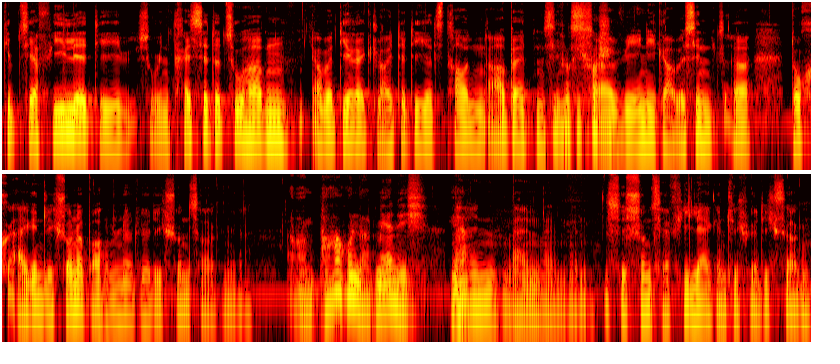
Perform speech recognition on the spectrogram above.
gibt sehr viele, die so Interesse dazu haben, aber direkt Leute, die jetzt draußen arbeiten, sind äh, weniger. Aber es sind äh, doch eigentlich schon ein paar hundert, würde ich schon sagen. Ja. Aber ein paar hundert mehr nicht. Nein, ja? nein, nein, nein. Es ist schon sehr viel eigentlich, würde ich sagen.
